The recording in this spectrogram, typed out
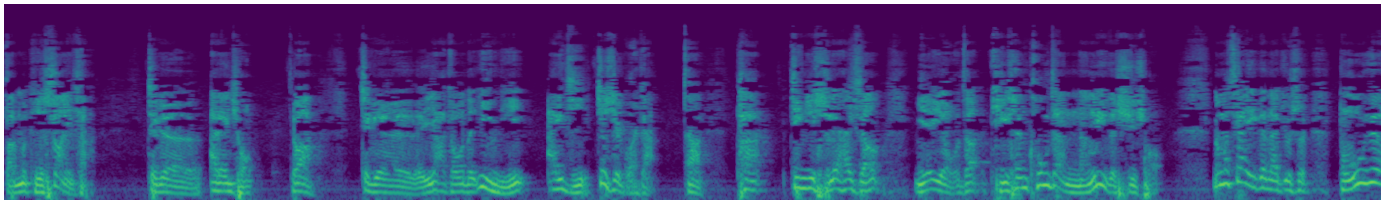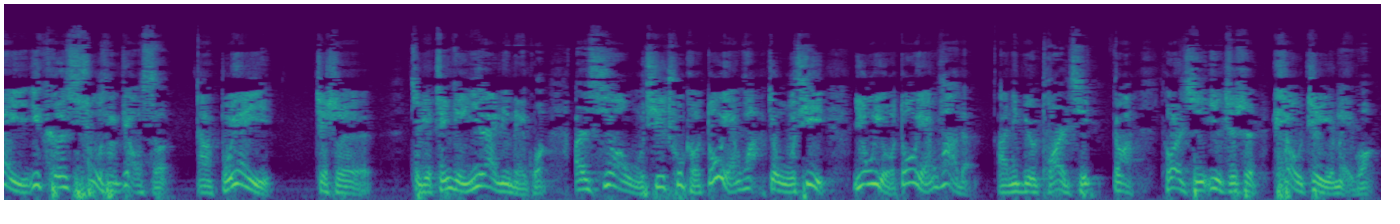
咱们可以算一下，这个阿联酋对吧？这个亚洲的印尼、埃及这些国家啊，它经济实力还行，也有着提升空战能力的需求。那么再一个呢，就是不愿意一棵树上吊死啊，不愿意就是这个仅仅依赖于美国，而希望武器出口多元化，就武器拥有多元化的啊。你比如土耳其，对吧？土耳其一直是受制于美国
